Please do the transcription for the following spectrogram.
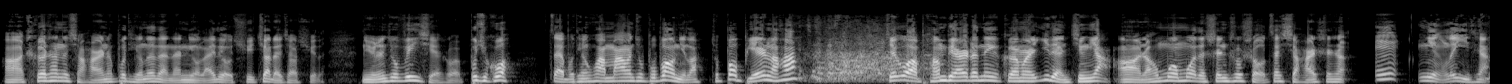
啊，车上的小孩呢不停的在那扭来扭去，叫来叫去的，女人就威胁说不许哭，再不听话妈妈就不抱你了，就抱别人了哈。结果旁边的那个哥们一脸惊讶啊，然后默默的伸出手在小孩身上嗯拧了一下。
